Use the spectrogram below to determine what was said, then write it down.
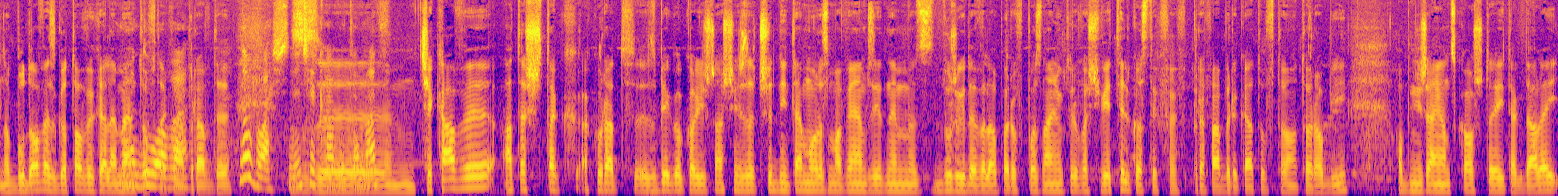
no, budowę z gotowych elementów tak głowę. naprawdę. No właśnie, Z, ciekawy temat. em, Ciekawy, a też tak akurat zbieg okoliczności, że trzy dni temu rozmawiałem z jednym z dużych deweloperów w Poznaniu, który właściwie tylko z tych fe- prefabrykatów to, to robi, obniżając koszty i tak dalej.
